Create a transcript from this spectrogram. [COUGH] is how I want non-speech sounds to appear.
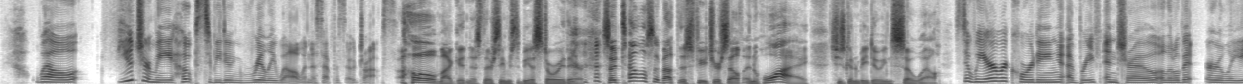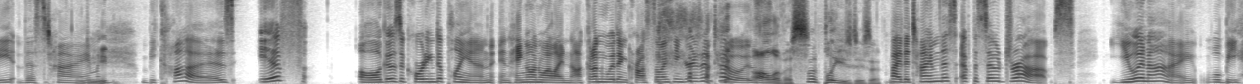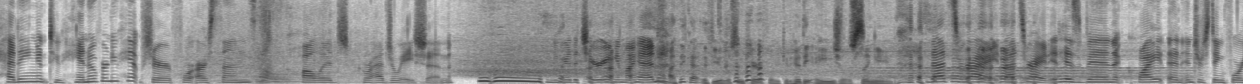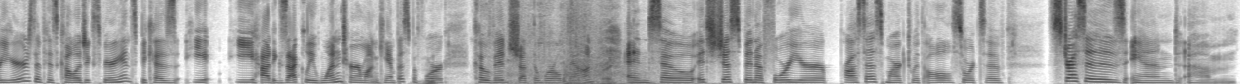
Well, future me hopes to be doing really well when this episode drops. Oh my goodness, there seems to be a story there. [LAUGHS] so tell us about this future self and why she's going to be doing so well. So, we are recording a brief intro a little bit early this time Indeed. because if all goes according to plan, and hang on while I knock on wood and cross my fingers and [LAUGHS] toes. All of us, please do so. by the time this episode drops, you and I will be heading to Hanover, New Hampshire for our son's college graduation. Can you hear the cheering in my head? [LAUGHS] I think I, if you listen carefully, you can hear the angels singing. [LAUGHS] That's right. That's right. It has been quite an interesting four years of his college experience because he he had exactly one term on campus before COVID shut the world down. Right. And so it's just been a four year process marked with all sorts of stresses and um,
